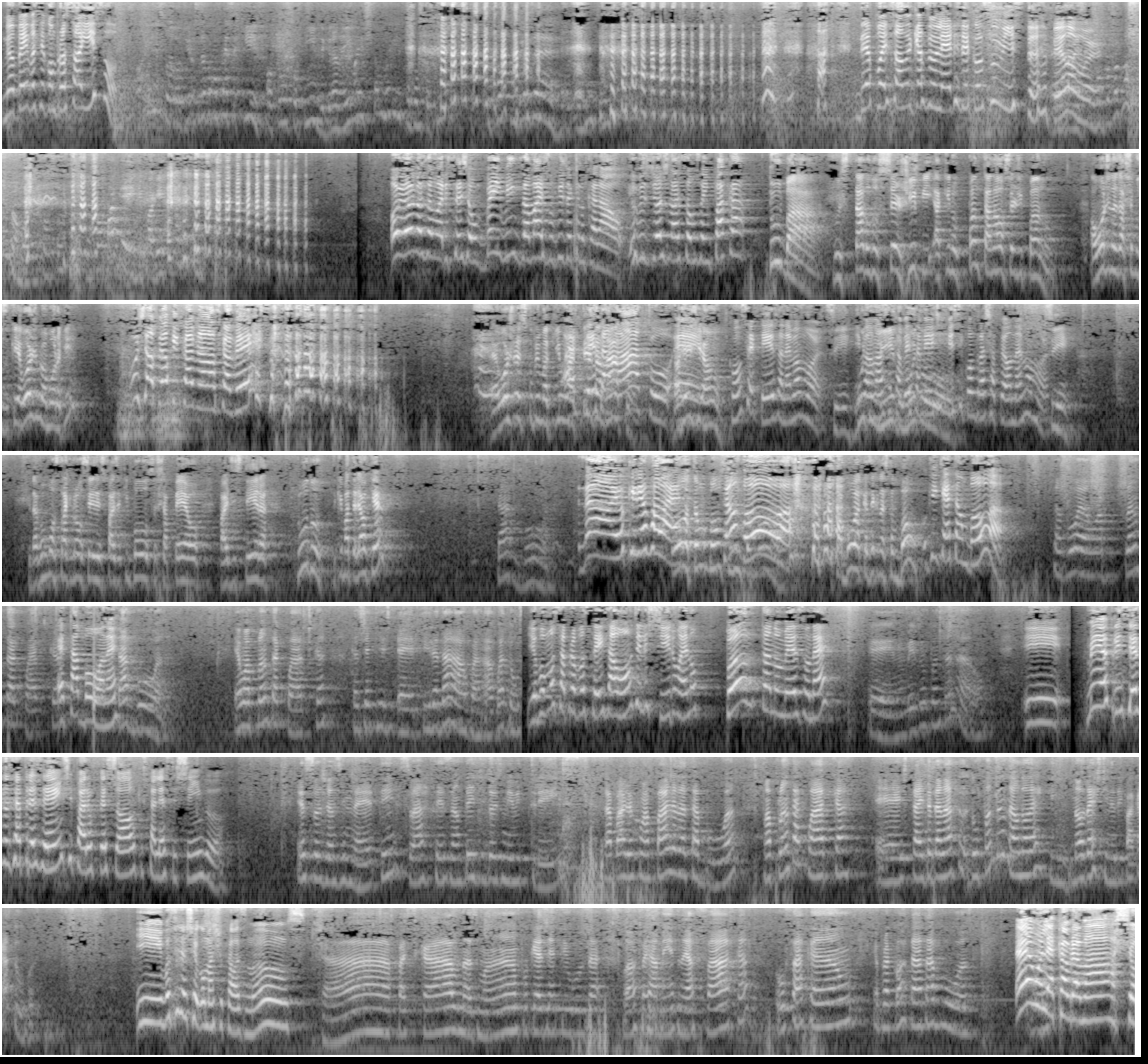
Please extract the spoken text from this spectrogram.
Meu bem, você comprou só isso? Só isso, o dinheiro você pra comprar esse aqui. Faltou um pouquinho de grana aí, mas estamos aí, faltou um pouquinho. o Deus é, é muito. Depois falam que as mulheres é consumista, pelo É, mas amor. Comprou foi você, meu amor. Eu, só- eu paguei, eu paguei. Oi, oi, meus amores, sejam bem-vindos a mais um vídeo aqui no canal. E o vídeo de hoje nós estamos em Paca... Tuba, no estado do Sergipe, aqui no Pantanal Sergipano. Aonde nós achamos o que hoje, meu amor, aqui? Um chapéu que cabe na nossa cabeça. É, hoje nós descobrimos aqui um artesanato, da é, região. Com certeza, né, meu amor? Sim, E muito pra nossa lindo, cabeça é meio muito- difícil encontrar chapéu, né, meu amor? Sim. E nós vamos mostrar aqui pra vocês. Eles fazem aqui bolsa, chapéu, faz esteira, tudo. De que material que é? Tá boa. Não, eu queria falar. Ô, tamo bom, Tão boa. Tá boa? Quer dizer que nós estamos bom? o que, que é tão boa? Tá boa é uma planta aquática. É tá boa, né? Tá boa. É uma planta aquática que a gente é, tira da água, água doce. E eu vou mostrar pra vocês aonde eles tiram. É no pântano mesmo, né? É, no mesmo Pantanal. E minha princesa se apresente para o pessoal que está ali assistindo. Eu sou Josinete, sou artesã desde 2003. Trabalho com a palha da tabua, uma planta aquática é, extraída da do Pantanal nordestino, nordestino de Pacatuba. E você já chegou a machucar as mãos? Já faz calo nas mãos, porque a gente usa a ferramenta, né, a faca, o facão, que é para cortar a tabua. É, mulher cabra macho!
